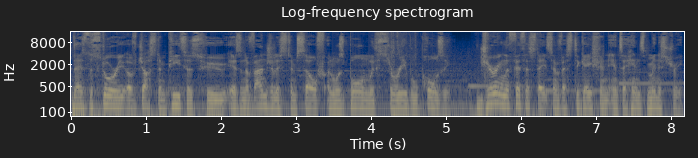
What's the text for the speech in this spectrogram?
There's the story of Justin Peters, who is an evangelist himself and was born with cerebral palsy. During the Fifth Estate's investigation into Hinn's ministry,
